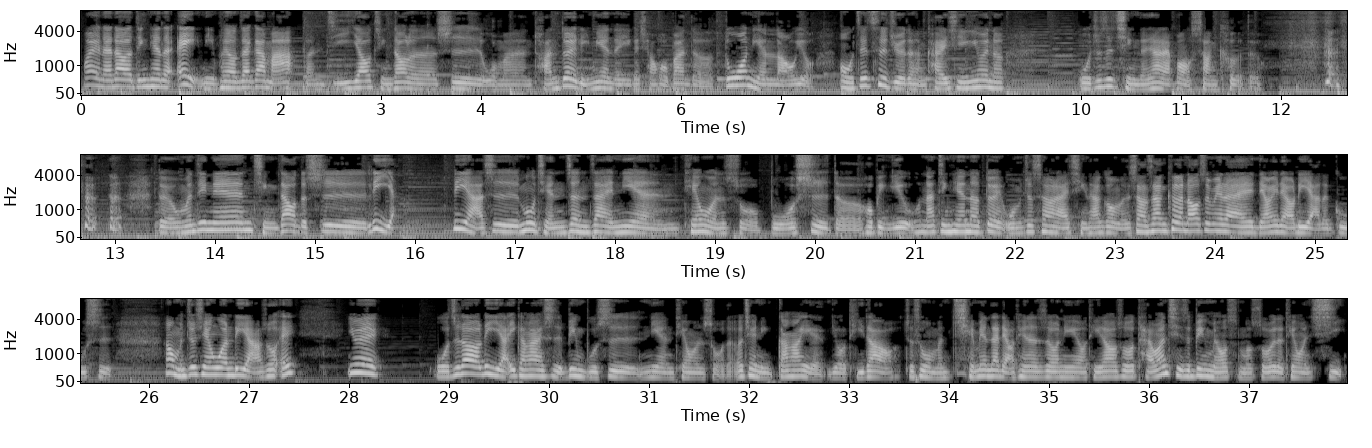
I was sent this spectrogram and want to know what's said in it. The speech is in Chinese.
欢迎来到今天的哎，你朋友在干嘛？本集邀请到的呢是我们团队里面的一个小伙伴的多年老友哦，我这次觉得很开心，因为呢，我就是请人家来帮我上课的。对，我们今天请到的是莉亚，莉亚是目前正在念天文所博士的 Hoping You。那今天呢，对我们就是要来请她跟我们上上课，然后顺便来聊一聊莉亚的故事。那我们就先问莉亚说，哎，因为。我知道丽亚一刚开始并不是念天文所的，而且你刚刚也有提到，就是我们前面在聊天的时候，你有提到说台湾其实并没有什么所谓的天文系。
